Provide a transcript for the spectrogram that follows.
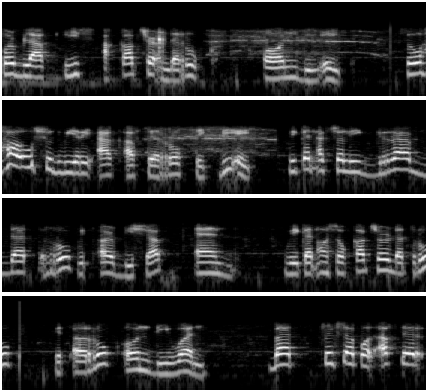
for black is a capture on the rook on d8. So how should we react after rook takes d8? We can actually grab that rook with our bishop and we can also capture that rook with a rook on d1. But for example, after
